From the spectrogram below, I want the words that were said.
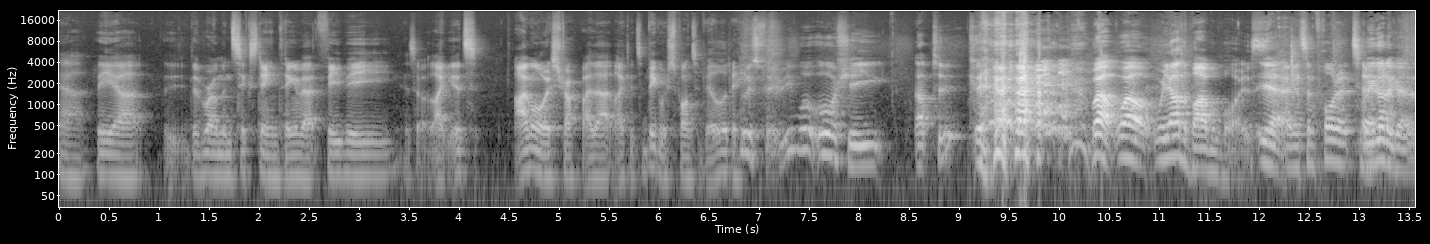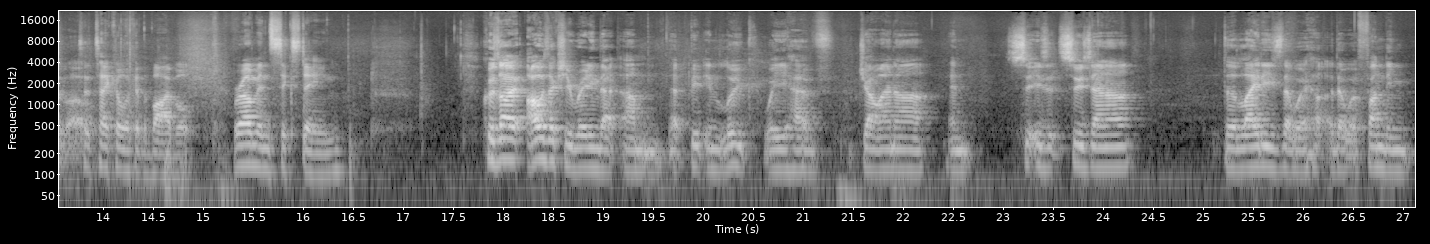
Yeah, the uh, the Roman sixteen thing about Phoebe is like it's. I'm always struck by that. Like it's a big responsibility. Who's Phoebe? What, what was she up to? well, well, we are the Bible boys. Yeah. and it's important to we got to go to the to take a look at the Bible. Romans sixteen. Because I, I was actually reading that um that bit in Luke where you have Joanna and Su- is it Susanna, the ladies that were that were funding,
